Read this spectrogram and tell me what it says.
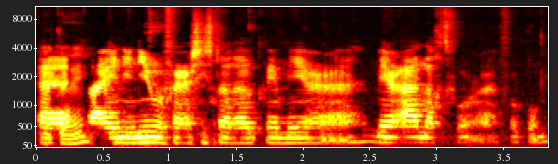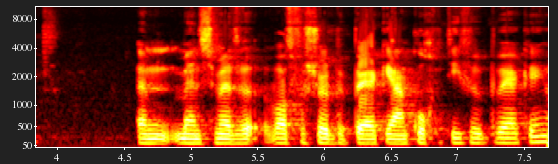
Uh, Waar in die nieuwe versies dan ook weer meer, uh, meer aandacht voor, voor komt. En mensen met wat voor soort beperking, ja, cognitieve beperking,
